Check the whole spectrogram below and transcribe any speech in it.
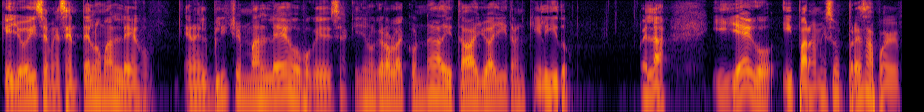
que yo hice, me senté en lo más lejos, en el bleacher más lejos, porque dice, aquí yo no quiero hablar con nadie, estaba yo allí tranquilito, ¿verdad? Y llego y para mi sorpresa, pues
